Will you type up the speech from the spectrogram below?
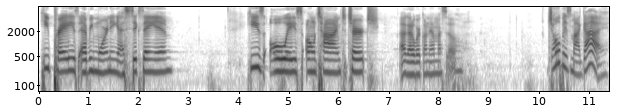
He prays every morning at 6 a.m. He's always on time to church. I got to work on that myself. Job is my guy.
